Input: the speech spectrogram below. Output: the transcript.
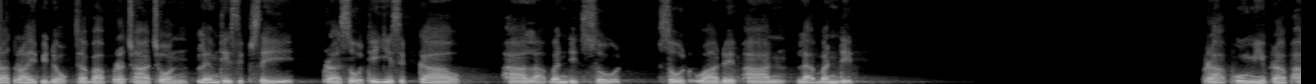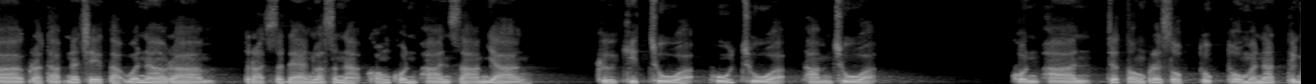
พระไตรปิฎกฉบับประชาชนเล่มที่ 14 พระสูตรที่ 29พาละบัณฑิตสูตร สูตรว่าด้วยพานและบัณฑิต พระผู้มีพระภาคประทับนเชตวนาราม ตรัสแสดงลักษณะของคนพาลสามอย่าง คือคิดชั่ว พูดชั่ว ทำชั่ว คนพาลจะต้องประสบทุกโทมนัสถึง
